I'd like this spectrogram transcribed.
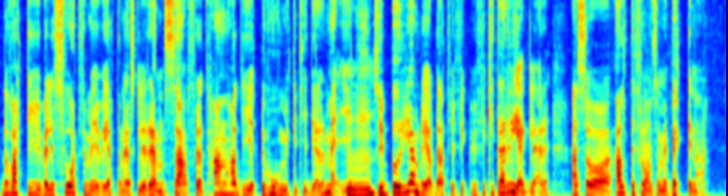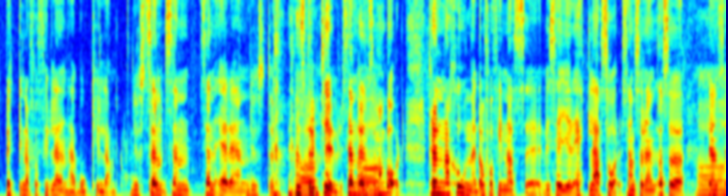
då var det ju väldigt svårt för mig att veta när jag skulle rensa. För att han hade ju ett behov mycket tidigare än mig. Mm. Så i början blev det att vi fick, vi fick hitta regler. Alltså allt ifrån som med böckerna. Böckerna får fylla den här bokhyllan. Sen, sen, sen är det en, det. en Ja. struktur. Sen Ja. rensar man bort. Prenumerationer, de får finnas, eh, vi säger ett läsår. Sen så ren, alltså, rensa,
